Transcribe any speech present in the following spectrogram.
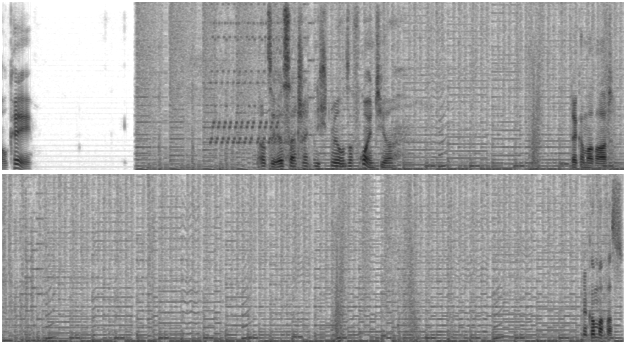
Okay. Also er ist anscheinend nicht mehr unser Freund hier. Der Kamerad. Na komm, mach was.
